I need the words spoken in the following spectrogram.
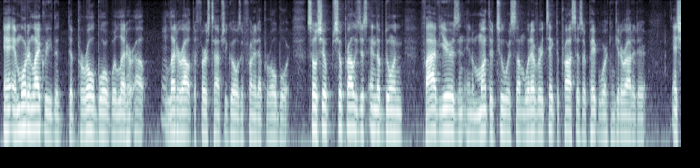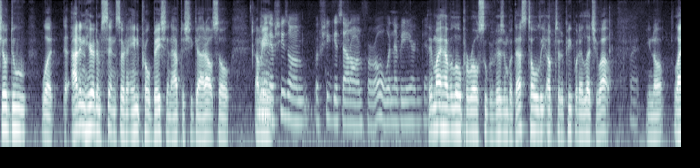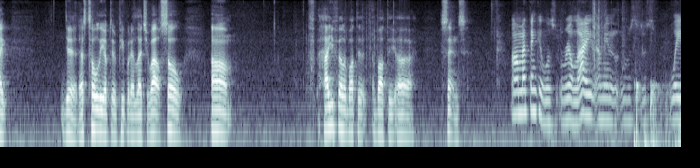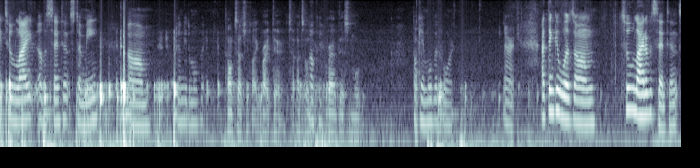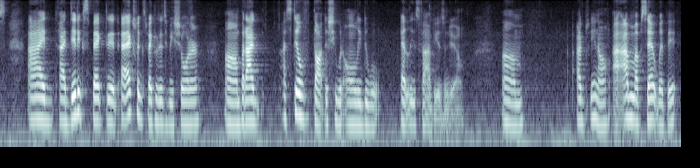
and, and more than likely, the, the parole board will let her out. Let her out the first time she goes in front of that parole board. So she'll she'll probably just end up doing five years in, in a month or two or something, whatever it take to process her paperwork and get her out of there. And she'll do what I didn't hear them sentence her to any probation after she got out. So, I I mean, mean, if she's on, if she gets out on parole, wouldn't that be her again? they might have a little parole supervision, but that's totally up to the people that let you out. Right. You know, like, yeah, that's totally up to the people that let you out. So, um, f- how you feel about the about the uh, sentence? Um, I think it was real light. I mean, it was just way too light of a sentence to me. Um, do I need to move it? Don't touch it, like right there. I told Okay. you, grab this and move it. Okay, move it forward. All right. I think it was um too light of a sentence. I I did expect it. I actually expected it to be shorter, um, but I I still thought that she would only do at least five years in jail. Um, I you know I, I'm upset with it,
